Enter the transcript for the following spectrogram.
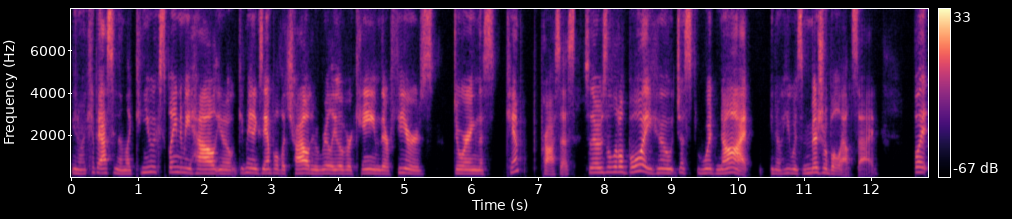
You know, I kept asking them, like, can you explain to me how, you know, give me an example of a child who really overcame their fears during this camp process. So there was a little boy who just would not, you know, he was miserable outside. But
